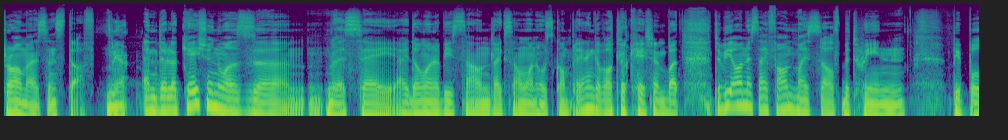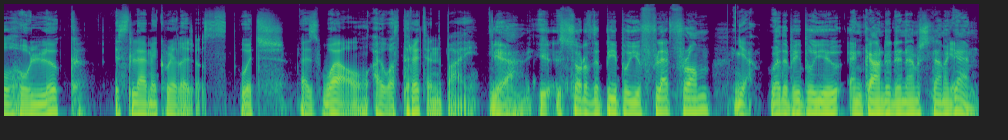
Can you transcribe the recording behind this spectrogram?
traumas and stuff. Yeah, And the location was, um, let's say, I don't want to be sound like someone who's complaining about location, but to be honest, I found myself between people who look Islamic religious, which as well I was threatened by. yeah. Sort of the people you fled from Yeah. were the people you encountered in Amsterdam again.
